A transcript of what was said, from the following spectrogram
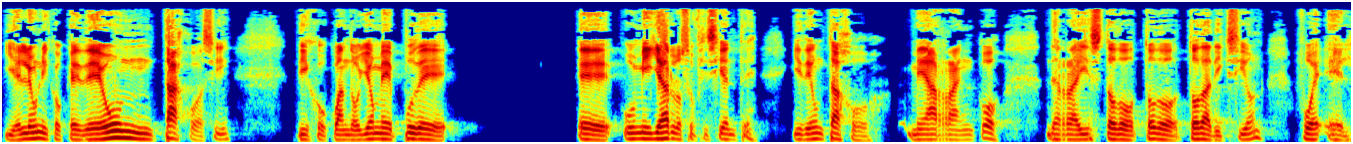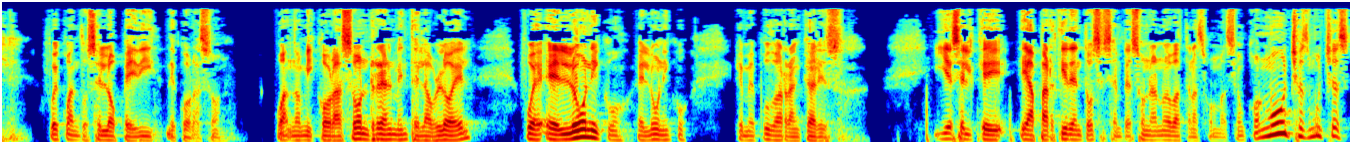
Y el único que de un tajo así dijo, cuando yo me pude eh, humillar lo suficiente y de un tajo me arrancó de raíz todo, todo, toda adicción, fue él. Fue cuando se lo pedí de corazón. Cuando mi corazón realmente le habló a él, fue el único, el único que me pudo arrancar eso. Y es el que a partir de entonces empezó una nueva transformación con muchas, muchas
